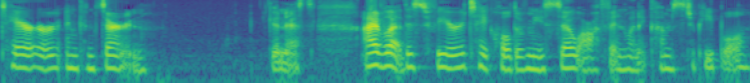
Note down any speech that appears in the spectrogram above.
terror, and concern. Goodness, I've let this fear take hold of me so often when it comes to people.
